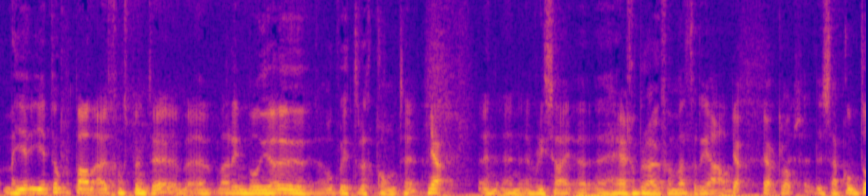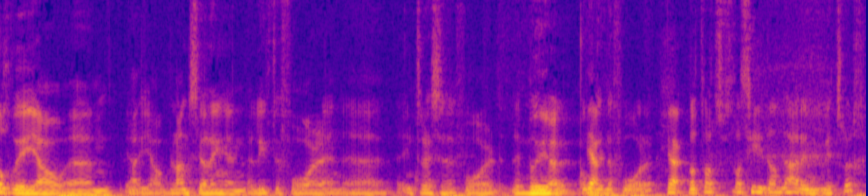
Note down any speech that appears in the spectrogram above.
maar je, je hebt ook bepaalde uitgangspunten hè, waarin milieu ook weer terugkomt. Hè? Ja. En, en, en recy- eh, hergebruik van materiaal. ja, ja, klopt. Dus daar komt toch weer jouw, ehm, ja, jouw belangstelling en liefde voor en eh, interesse voor het milieu komt Ja. weer naar voren. Ja. Wat, wat, wat zie je dan daarin weer terug?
